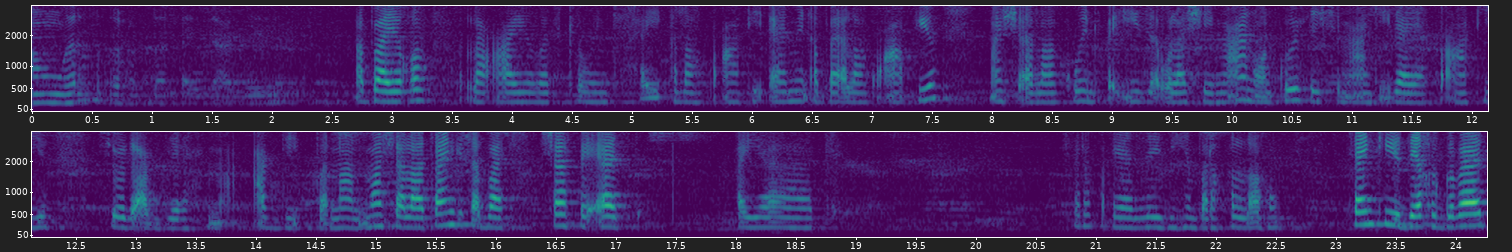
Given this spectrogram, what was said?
anwar abaayo qof la caayo waad ka weyn tahay allah ku caafiyo aamiin abaay allah ku caafiyo maasha allah kuweyn faa-iisa walaashay macaan waan kuu xiisay macaanta ilaahay ha ku caafiyo. Sacuud cabdiraxmaan cabdi banaan maasha allah taankiis abaay sharfay aad ayaad sharaf ayaad leedihiin barakallahu. Thank you deeqa gobaad.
